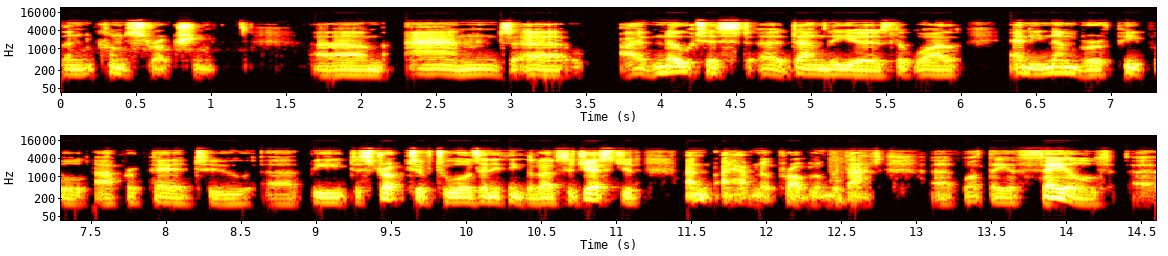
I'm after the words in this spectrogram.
than construction. Um, and uh, I've noticed uh, down the years that while any number of people are prepared to uh, be destructive towards anything that I've suggested, and I have no problem with that, uh, what they have failed uh,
